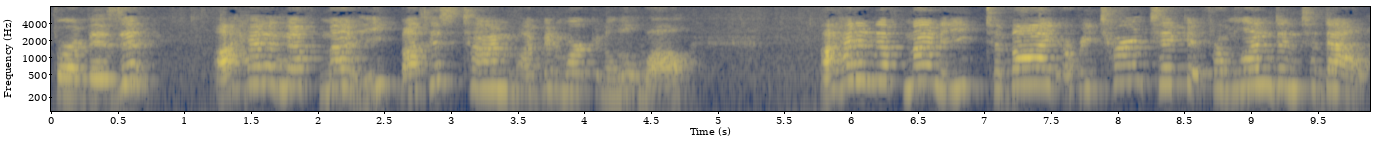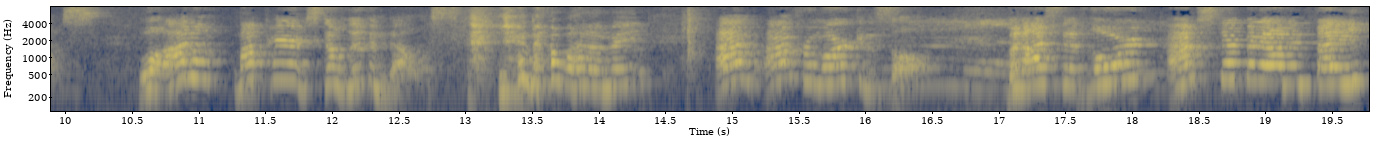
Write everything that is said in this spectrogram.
for a visit. I had enough money. By this time, I've been working a little while. I had enough money to buy a return ticket from London to Dallas. Well, I don't, my parents don't live in Dallas. you know what I mean? I'm, I'm from Arkansas. But I said, Lord, I'm stepping out in faith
